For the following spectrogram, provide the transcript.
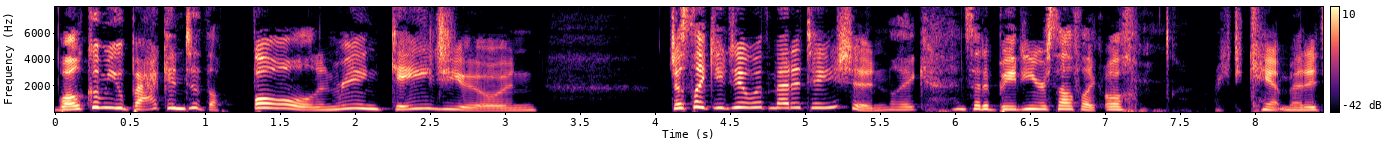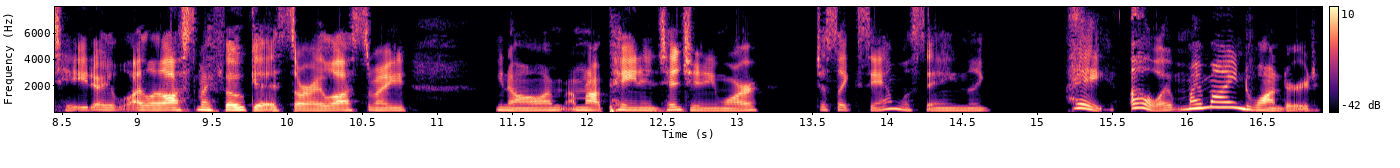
welcome you back into the fold and re-engage you and just like you do with meditation like instead of beating yourself like oh i can't meditate. I, I lost my focus or i lost my you know I'm, I'm not paying attention anymore. Just like sam was saying like hey oh my mind wandered.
